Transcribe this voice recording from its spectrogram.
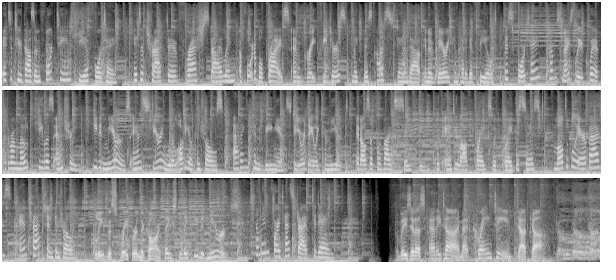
It's a 2014 Kia Forte. Its attractive, fresh styling, affordable price, and great features make this car stand out in a very competitive field. This Forte comes nicely equipped with remote keyless entry, heated mirrors, and steering wheel audio controls, adding convenience to your daily commute. It also provides safety with anti-lock brakes with brake assist, multiple airbags, and traction control. Leave the scraper in the car thanks to the heated mirrors. Come in for a test drive today. Visit us anytime at crainteam.com. Go, go, go.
